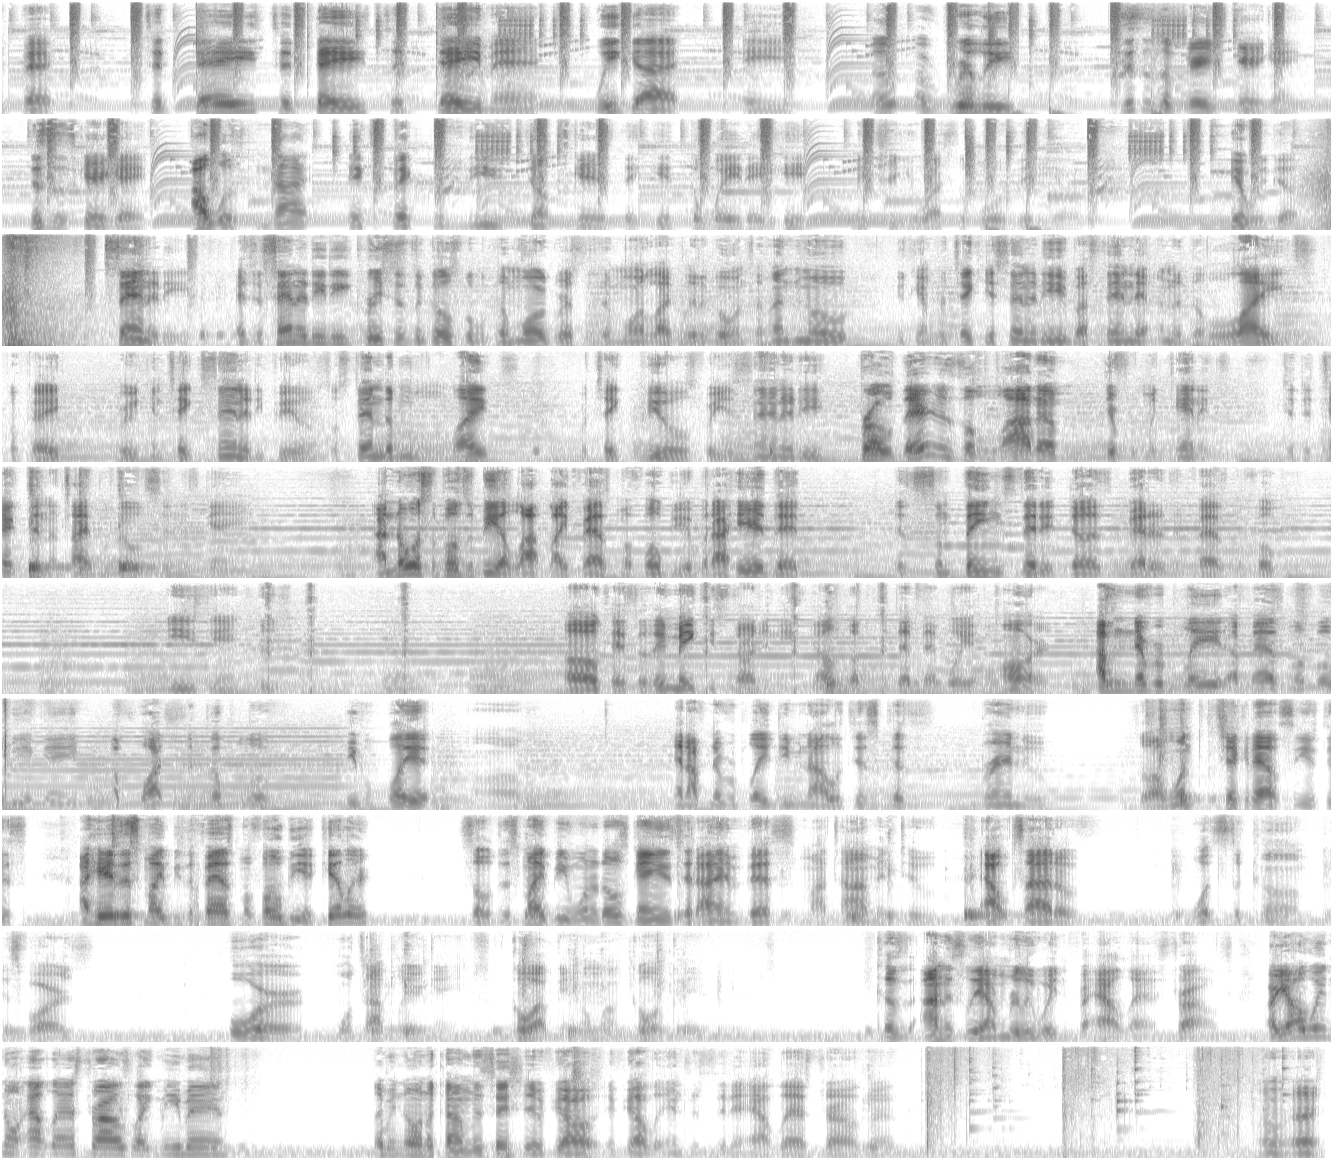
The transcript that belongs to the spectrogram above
action packed. Today, today, today, man, we got a, a a really. This is a very scary game. This is a scary game. I was not expecting these jump scares to hit the way they hit. Make sure you watch the full video. Here we go. Sanity. As your sanity decreases, the ghost will become more aggressive and more likely to go into hunting mode. You can protect your sanity by standing under the lights. Okay. Or you can take sanity pills. So stand under the lights or take pills for your sanity. Bro, there is a lot of different mechanics to detecting a type of ghost in this game. I know it's supposed to be a lot like Phasmophobia, but I hear that it's some things that it does better than Phasmophobia. Easy increase. Oh, okay, so they make you start in easy. I was about to put that bad boy on hard. I've never played a Phasmophobia game. I've watched a couple of people play it, um, and I've never played Demonologist because it's brand new. So I want to check it out, see if this. I hear this might be the Phasmophobia killer, so this might be one of those games that I invest my time into outside of what's to come as far as horror multiplayer games, co-op game, online co-op games. Because honestly, I'm really waiting for Outlast Trials. Are y'all waiting on Outlast Trials like me, man? Let me know in the comment section if y'all if y'all are interested in Outlast Trials, man. All right.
